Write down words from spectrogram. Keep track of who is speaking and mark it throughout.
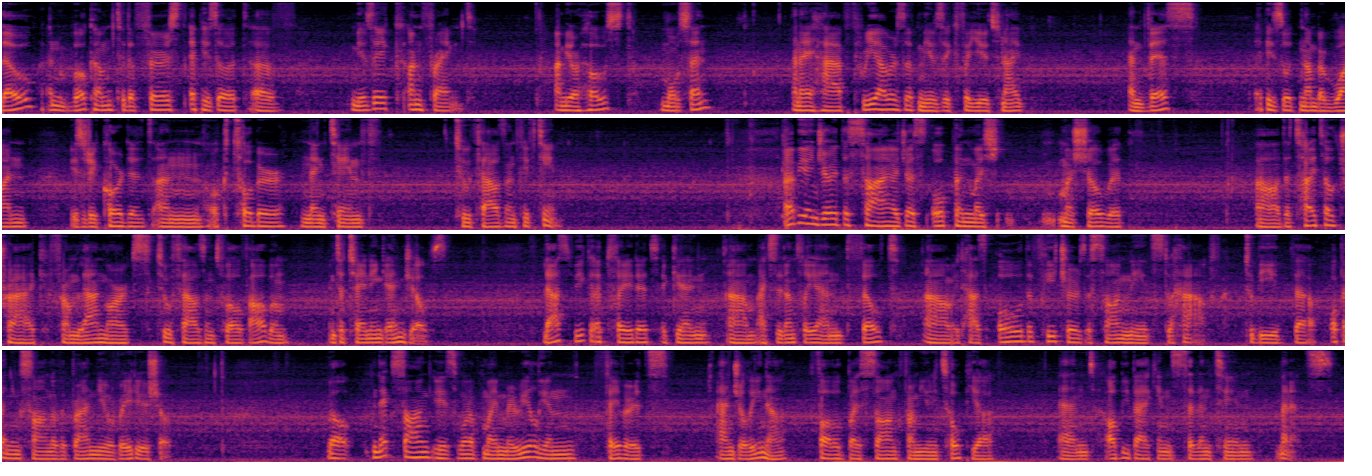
Speaker 1: Hello, and welcome to the first episode of Music Unframed. I'm your host, Mohsen, and I have three hours of music for you tonight. And this, episode number one, is recorded on October 19th, 2015. I hope you enjoyed the song I just opened my, sh- my show with. Uh, the title track from Landmarq's 2012 album, Entertaining Angels. Last week I played it again um, accidentally and felt uh, it has all the features a song needs to have to be the opening song of a brand new radio show. Well, next song is one of my Marillion favorites, Angelina, followed by a song from Unitopia, and I'll be back in 17 minutes.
